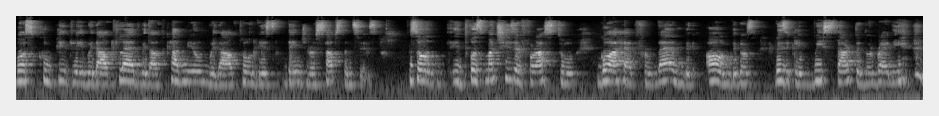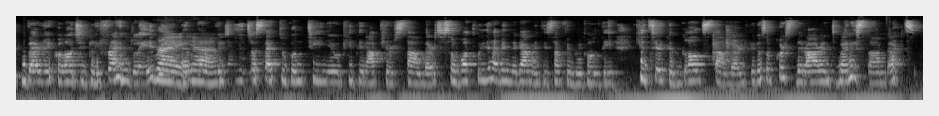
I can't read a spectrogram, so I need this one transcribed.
was completely without lead, without cadmium, without all these dangerous substances so it was much easier for us to go ahead from then on because basically we started already very ecologically friendly. Right and yeah. you just had to continue keeping up your standards. So what we have in the garment is something we call the CuteCircuit gold standard because of course there aren't many standards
